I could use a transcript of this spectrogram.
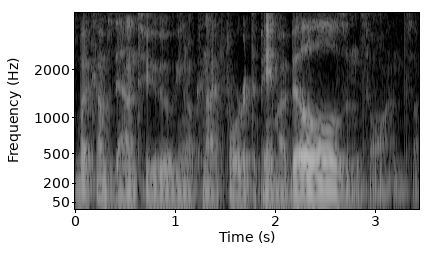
but it comes down to you know can i afford to pay my bills and so on so.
